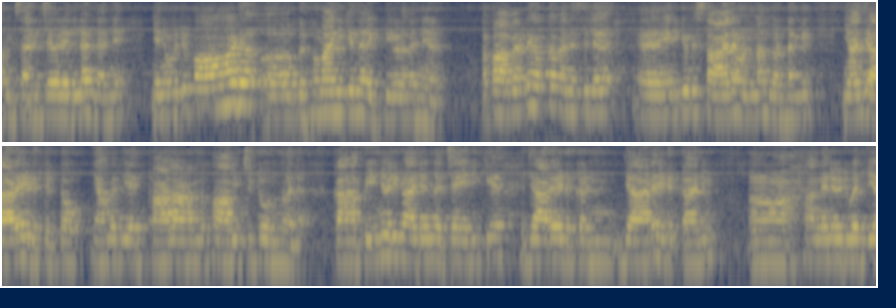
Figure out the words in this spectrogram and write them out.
സംസാരിച്ചവരെല്ലാം തന്നെ ഞാൻ ഒരുപാട് ബഹുമാനിക്കുന്ന വ്യക്തികൾ തന്നെയാണ്. അപ്പൊ അവരുടെയൊക്കെ മനസ്സിൽ എനിക്കൊരു സ്ഥാനം ഉണ്ടെന്നുണ്ടെങ്കിൽ ഞാൻ ജാട എടുത്തിട്ടോ ഞാൻ വലിയ ആളാണെന്ന് ഭാവിച്ചിട്ടോ ഒന്നുമല്ല. പിന്നെ ഒരു കാര്യം എന്ന് വെച്ചാൽ എനിക്ക് ജാട എടുക്കാൻ ജാട എടുക്കാനും അങ്ങനെ ഒരു വലിയ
